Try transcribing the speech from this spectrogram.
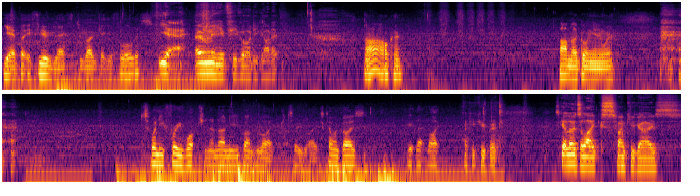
Yeah, but if you left, you won't get your flawless. Yeah. Only if you've already got it. Ah, okay. I'm not going anywhere. 23 watching and only one like. Two likes. Come on, guys. Hit that like. Thank you, Cupid. Let's get loads of likes. Thank you, guys.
